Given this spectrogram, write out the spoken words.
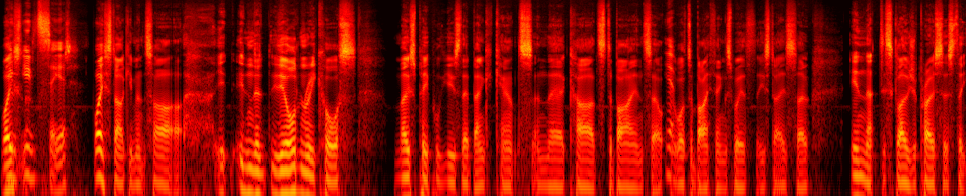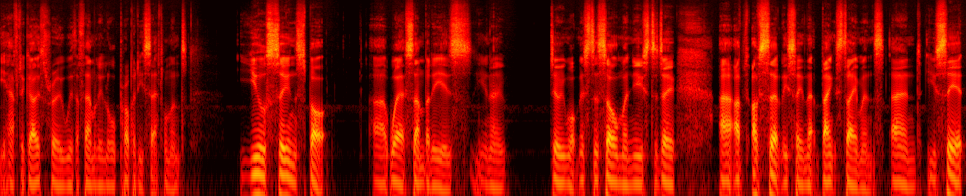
waste, You'd, you'd see it. waste arguments are i- in the the ordinary course. Most people use their bank accounts and their cards to buy and sell, Yep. or to buy things with these days. So, in that disclosure process that you have to go through with a family law property settlement, you'll soon spot uh, where somebody is, you know, doing what Mr. Solman used to do. Uh, I've, I've certainly seen that bank statements, and you see it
